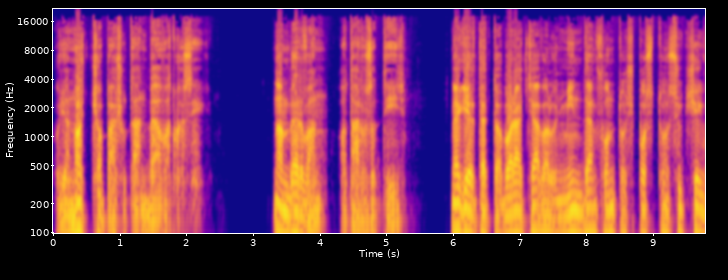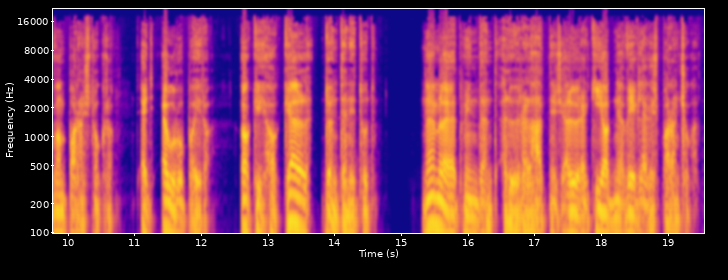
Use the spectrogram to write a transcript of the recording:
hogy a nagy csapás után beavatkozzék. Number van, határozott így. Megértette a barátjával, hogy minden fontos poszton szükség van parancsnokra, egy európaira, aki, ha kell, dönteni tud. Nem lehet mindent előre látni és előre kiadni a végleges parancsokat.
